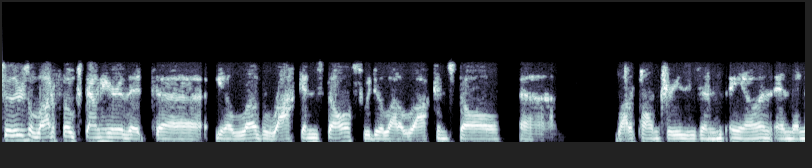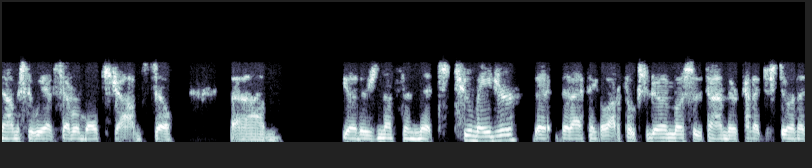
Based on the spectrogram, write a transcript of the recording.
So there's a lot of folks down here that uh, you know love rock install. So we do a lot of rock install, uh, a lot of palm trees, and you know, and, and then obviously we have several mulch jobs. So um, you know, there's nothing that's too major that, that I think a lot of folks are doing. Most of the time, they're kind of just doing a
